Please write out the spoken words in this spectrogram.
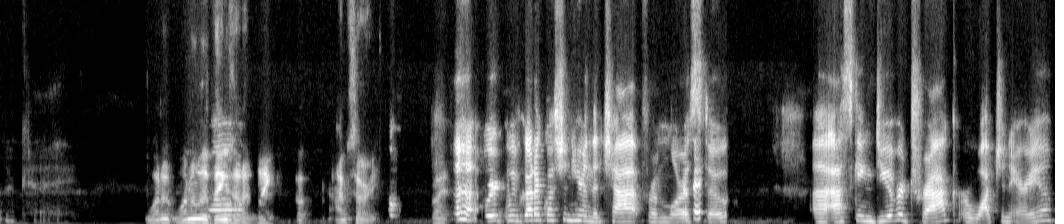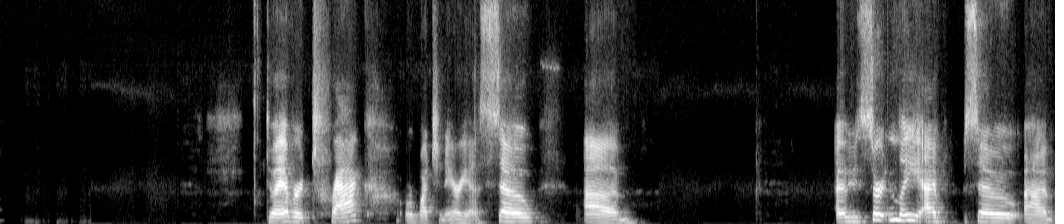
Okay. One of, one of the things that I like, oh, I'm sorry. Right. we have got a question here in the chat from Laura okay. Stowe uh, asking, do you ever track or watch an area? Do I ever track or watch an area? So um, I mean, certainly I've, so I'm um,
